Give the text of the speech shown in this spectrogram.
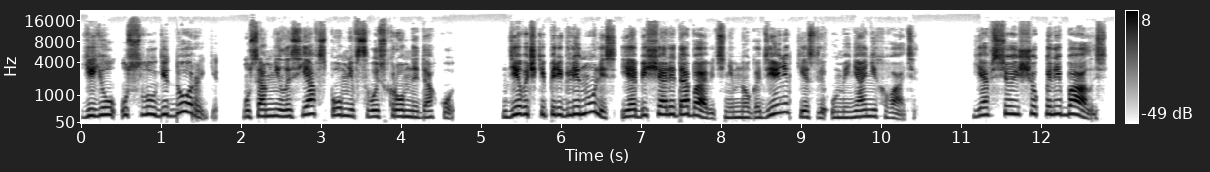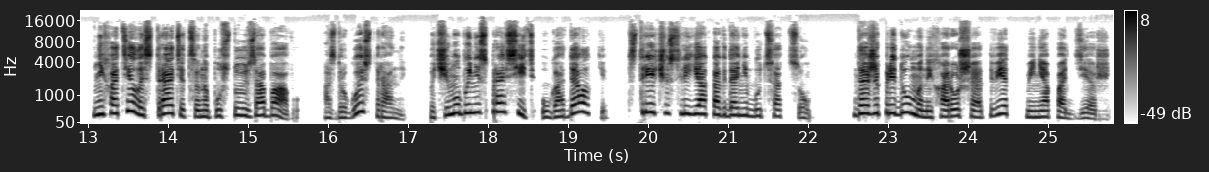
ее услуги дороги, усомнилась я, вспомнив свой скромный доход. Девочки переглянулись и обещали добавить немного денег, если у меня не хватит. Я все еще колебалась, не хотелось тратиться на пустую забаву. А с другой стороны, почему бы не спросить у гадалки, встречусь ли я когда-нибудь с отцом? Даже придуманный хороший ответ меня поддержит.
